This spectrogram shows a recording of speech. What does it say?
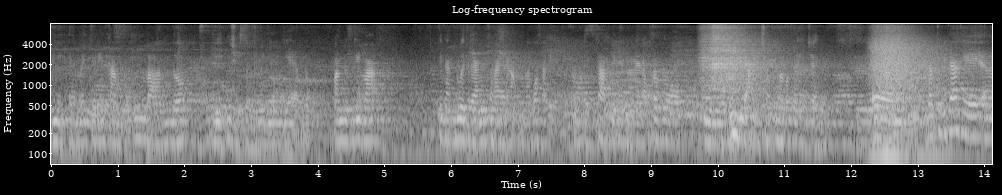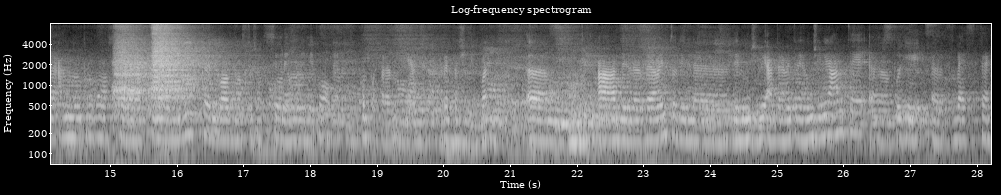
di eh, mettere in campo un bando di 17 milioni di euro, quando prima fino a due o tre anni fa era cosa che impensabile, non era proprio in, bilancio una cosa del genere. Eh, L'attività che eh, hanno promosso ragazzi di DIT, ricordo un'associazione, una delle poche, composta da tutti anni 35, ehm, ha, del, veramente del, del ha veramente lungimirante eh, poiché eh, sveste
